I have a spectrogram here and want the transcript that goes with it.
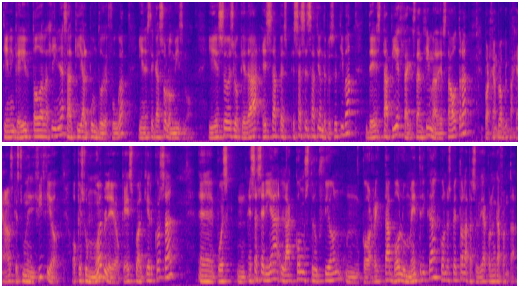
tienen que ir todas las líneas aquí al punto de fuga, y en este caso lo mismo. Y eso es lo que da esa, esa sensación de perspectiva de esta pieza que está encima de esta otra, por ejemplo, imaginaos que es un edificio, o que es un mueble, o que es cualquier cosa, eh, pues mm, esa sería la construcción mm, correcta, volumétrica, con respecto a la perspectiva cónica frontal.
